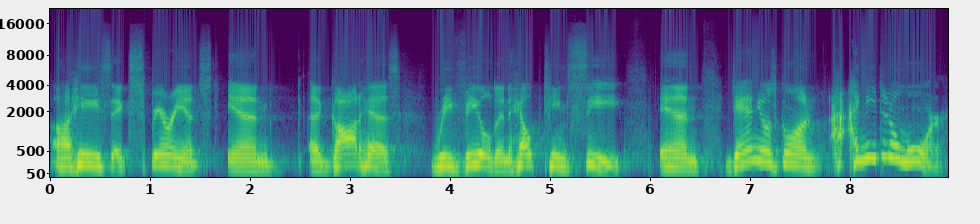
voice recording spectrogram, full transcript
uh, he's experienced and uh, God has revealed and helped him see. And Daniel's going, I, I need to know more.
